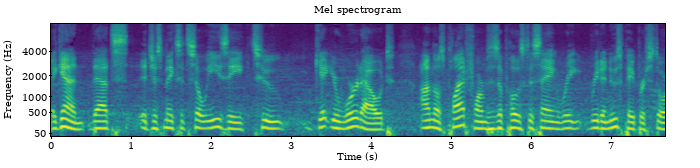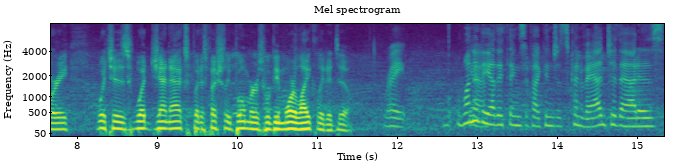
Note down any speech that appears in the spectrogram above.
again that's it just makes it so easy to get your word out on those platforms as opposed to saying re- read a newspaper story which is what gen x but especially boomers would be more likely to do Right. One of the other things, if I can just kind of add to that, is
